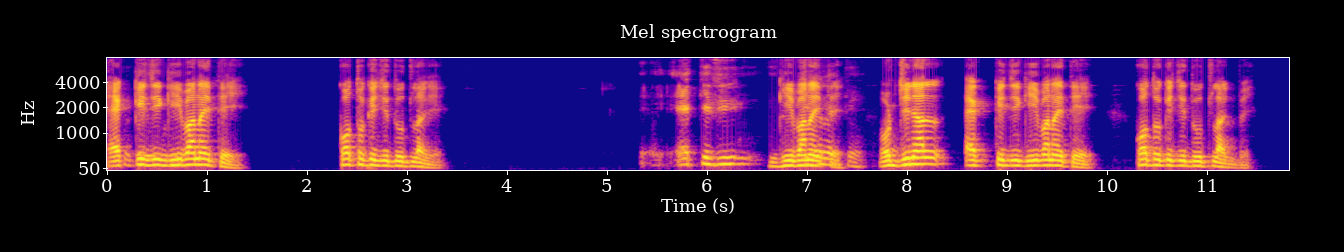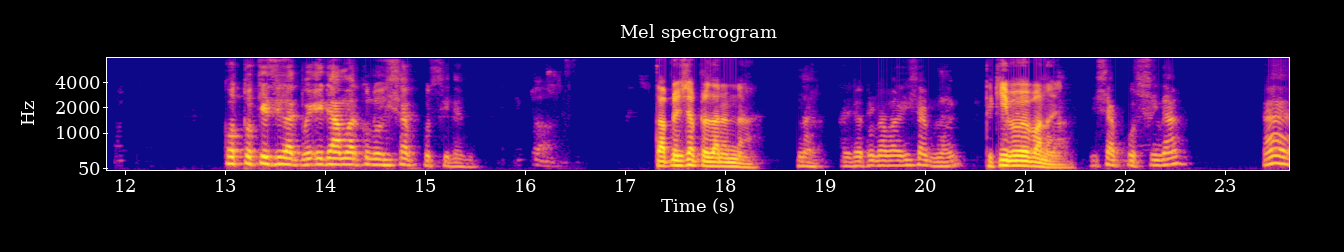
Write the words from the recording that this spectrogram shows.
এক কেজি ঘি বানাইতে কত কেজি দুধ লাগে? এক কেজি ঘি বানাইতে। অরিজিনাল এক কেজি ঘি বানাইতে কত কেজি দুধ লাগবে? কত কেজি লাগবে এটা আমার কোনো হিসাব করছি না। তো আপনি হিসাবটা জানেন না? না কোনো আমার হিসাব নাই। তো কীভাবে বানায়? হিসাব করছি না। হ্যাঁ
